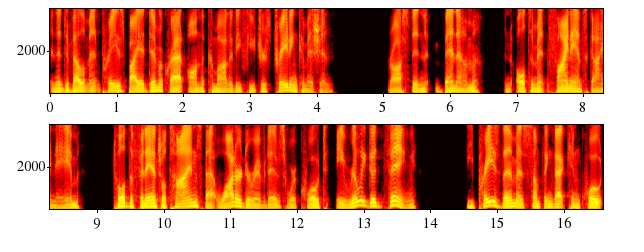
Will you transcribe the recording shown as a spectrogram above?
in a development praised by a Democrat on the Commodity Futures Trading Commission. Rostin Behnam, an ultimate finance guy name, told the Financial Times that water derivatives were, quote, a really good thing. He praised them as something that can, quote,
